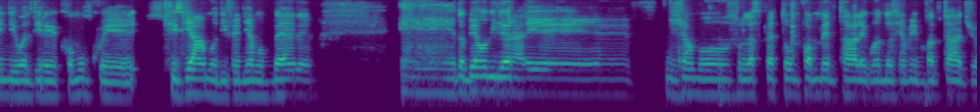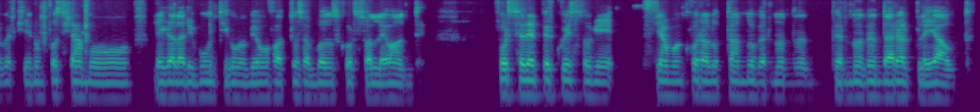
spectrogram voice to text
quindi vuol dire che comunque ci siamo, difendiamo bene e dobbiamo migliorare diciamo sull'aspetto un po' mentale quando siamo in vantaggio perché non possiamo regalare punti come abbiamo fatto sabato scorso a Levante. Forse ed è per questo che stiamo ancora lottando per non, per non andare al play out.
